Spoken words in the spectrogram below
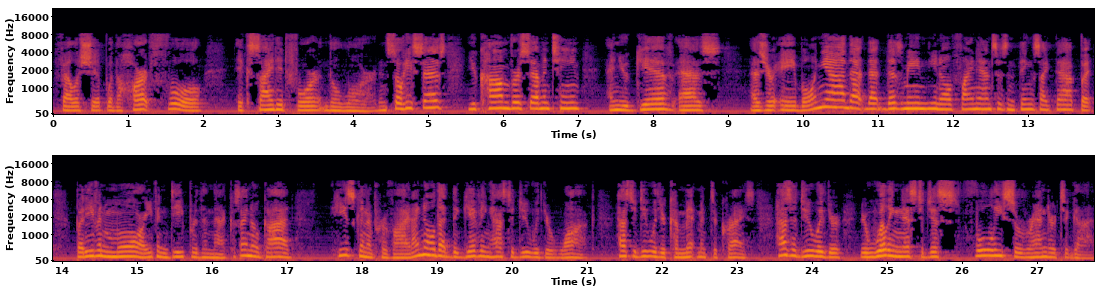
fellowship with a heart full, excited for the Lord. And so he says, You come, verse 17, and you give as as you're able. And yeah, that, that does mean, you know, finances and things like that, but but even more, even deeper than that, because I know God, He's going to provide. I know that the giving has to do with your walk, has to do with your commitment to Christ, has to do with your, your willingness to just fully surrender to God.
